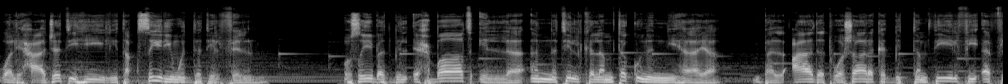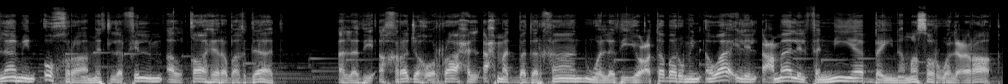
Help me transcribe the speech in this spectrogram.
ولحاجته لتقصير مدة الفيلم. أصيبت بالإحباط إلا أن تلك لم تكن النهاية بل عادت وشاركت بالتمثيل في أفلام أخرى مثل فيلم القاهرة بغداد. الذي أخرجه الراحل أحمد بدر خان والذي يعتبر من أوائل الأعمال الفنية بين مصر والعراق.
